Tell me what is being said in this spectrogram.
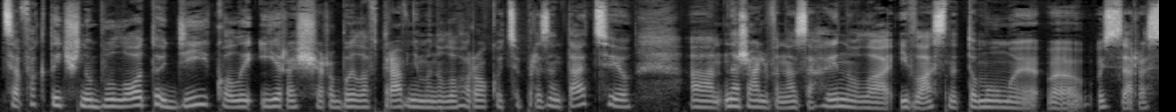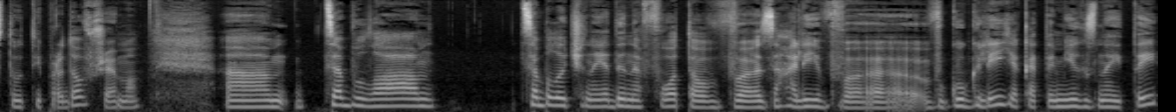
це фактично було тоді, коли Іра ще робила в травні минулого року цю презентацію. На жаль, вона загинула, і власне тому ми е, ось зараз тут і продовжуємо. Це була. Це було чи не єдине фото взагалі в, в Гуглі, яке ти міг знайти,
